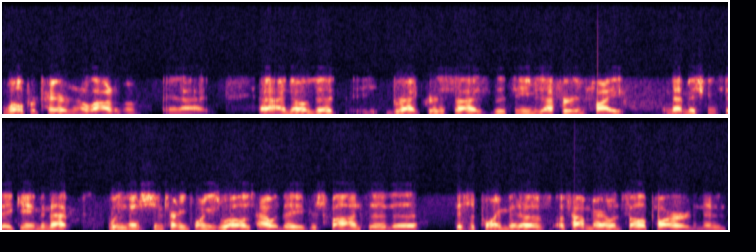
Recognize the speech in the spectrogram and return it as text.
well prepared in a lot of them. And I I know that Brad criticized the team's effort and fight in that Michigan State game, and that was an interesting turning point as well as how would they respond to the disappointment of of how Maryland fell apart, and then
